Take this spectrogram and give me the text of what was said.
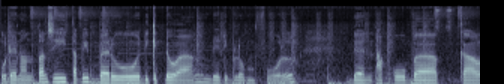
udah nonton sih tapi baru dikit doang jadi belum full. Dan aku bakal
